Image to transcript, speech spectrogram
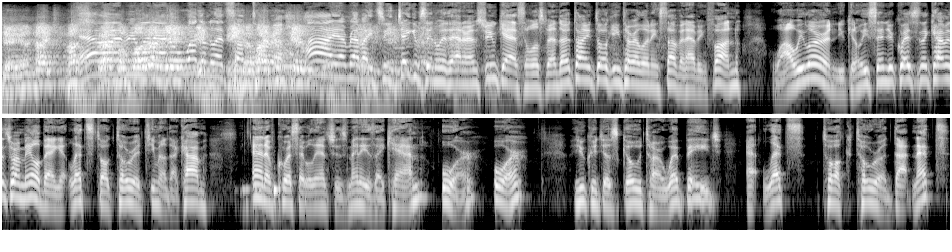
Day and night must Hello, everyone, and welcome to Let's Talk Torah. I am Rabbi Tzvi Jacobson with NRM Streamcast, and we'll spend our time talking Torah, learning stuff, and having fun while we learn. You can always send your questions and comments to our mailbag at Let's Talk Torah at gmail.com. And of course, I will answer as many as I can, or, or you could just go to our webpage at letstalktorah.net,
